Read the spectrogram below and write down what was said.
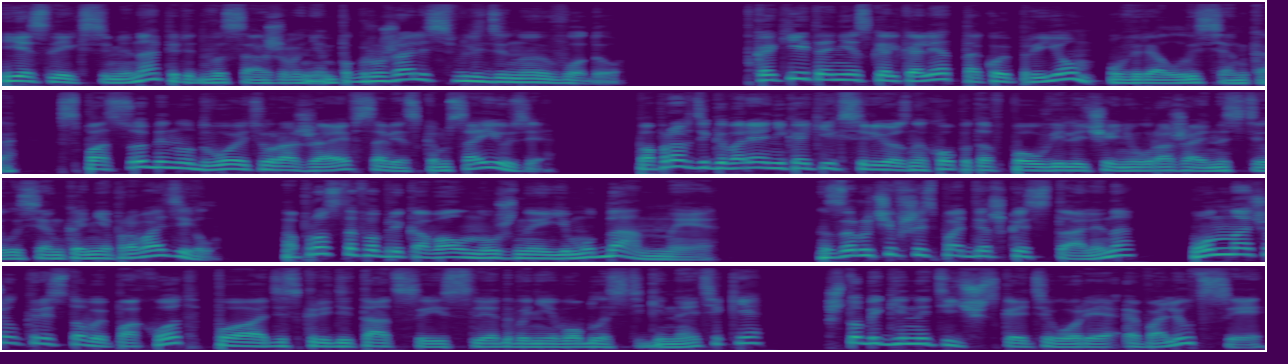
если их семена перед высаживанием погружались в ледяную воду. В какие-то несколько лет такой прием, уверял Лысенко, способен удвоить урожаи в Советском Союзе. По правде говоря, никаких серьезных опытов по увеличению урожайности Лысенко не проводил, а просто фабриковал нужные ему данные. Заручившись поддержкой Сталина, он начал крестовый поход по дискредитации исследований в области генетики, чтобы генетическая теория эволюции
